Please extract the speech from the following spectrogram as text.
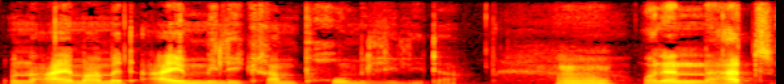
und einmal mit 1 Milligramm pro Milliliter. Mhm. Und dann hat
